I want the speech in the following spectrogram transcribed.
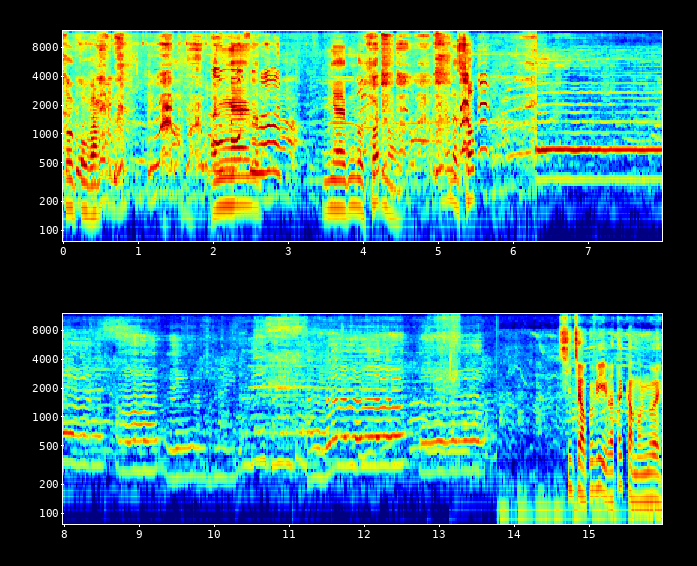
Thôi cố gắng. Anh nghe Nghe cũng đột xuất mà. Rất là sốc. Xin chào quý vị và tất cả mọi người.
